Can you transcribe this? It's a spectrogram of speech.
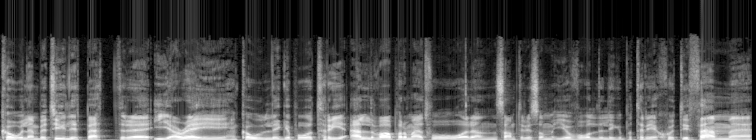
Cole en betydligt bättre ERA. Cole ligger på 3.11 på de här två åren samtidigt som Eovaldi ligger på 3.75.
